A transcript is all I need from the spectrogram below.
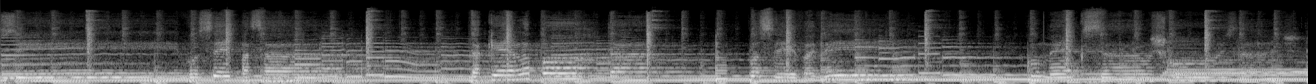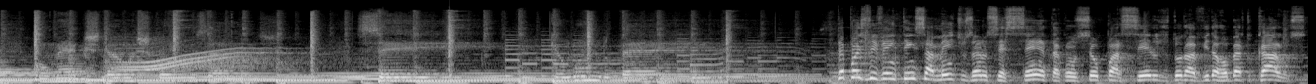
Se você passar daquela porta, você vai ver como é que são as coisas, como é que estão as coisas sei Depois de viver intensamente os anos 60 com o seu parceiro de toda a vida, Roberto Carlos,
